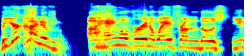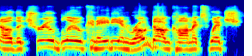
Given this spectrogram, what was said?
but you're kind of a hangover in a way from those, you know, the true blue Canadian road dog comics, which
